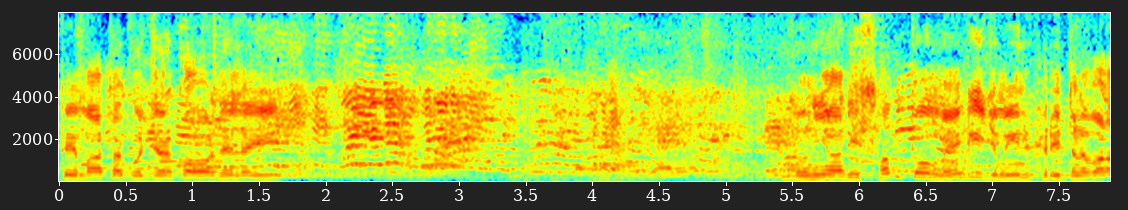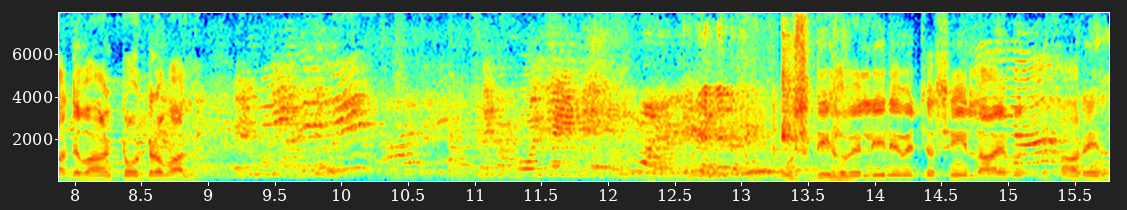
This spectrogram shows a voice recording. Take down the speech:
ਤੇ ਮਾਤਾ ਗੁਜਰ ਕੌਰ ਦੇ ਲਈ ਦੁਨੀਆ ਦੀ ਸਭ ਤੋਂ ਮਹਿੰਗੀ ਜ਼ਮੀਨ ਖਰੀਦਣ ਵਾਲਾ ਦੀਵਾਨ ਟੋਡਰਮਲ ਉਸ ਦੀ ਹਵੇਲੀ ਦੇ ਵਿੱਚ ਅਸੀਂ ਲਾਈਵ ਦਿਖਾ ਰਹੇ ਹਾਂ।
